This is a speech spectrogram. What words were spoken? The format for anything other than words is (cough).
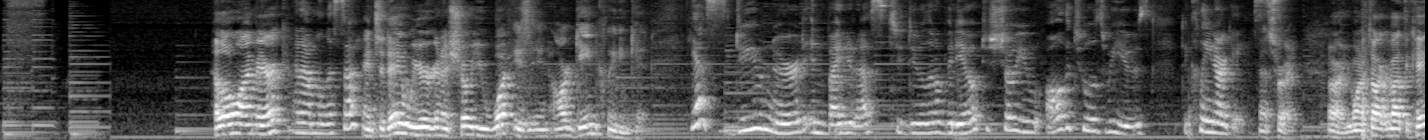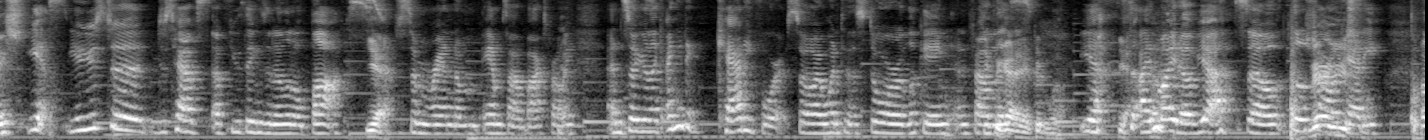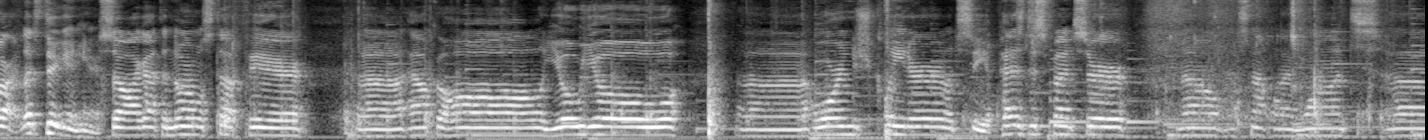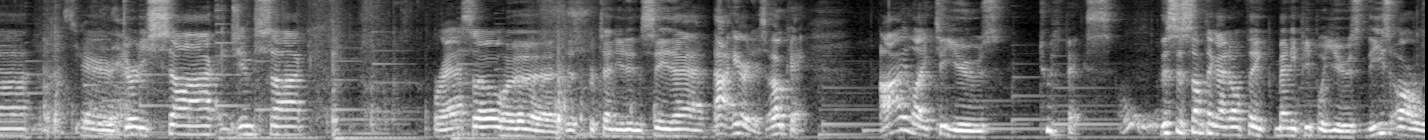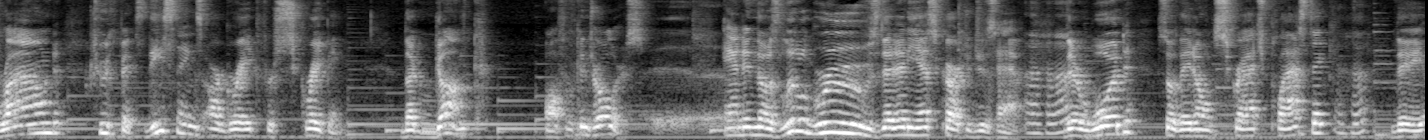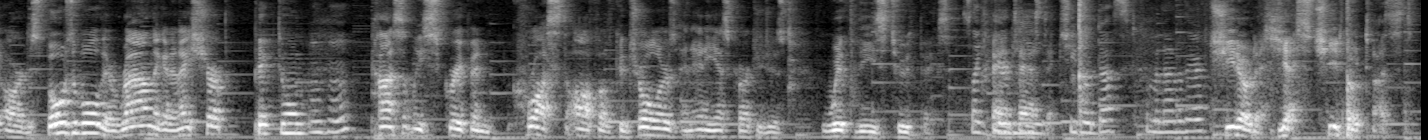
Hello, I'm Eric, And I'm Melissa. and today we are going to show you what is in our game cleaning kit. Yes, Do You Nerd invited us to do a little video to show you all the tools we use to clean our games. That's right. All right, you want to talk about the case? Yes, you used to just have a few things in a little box. Yeah. Some random Amazon box probably. And so you're like, I need a caddy for it. So I went to the store looking and I found think we this. got it at Goodwill. Yeah, (laughs) Yeah. so I might have, yeah. So little Very shower useful. caddy. All right, let's dig in here. So I got the normal stuff here. Uh, alcohol, yo-yo, uh, orange cleaner. Let's see, a Pez dispenser. No, that's not what I want. Uh, So you go in here, dirty sock, gym sock, Brasso. Uh, (laughs) just pretend you didn't see that. Ah, here it is. Okay. I like to use toothpicks. Ooh. This is something I don't think many people use. These are round toothpicks. These things are great for scraping the gunk off of controllers. And in those little grooves that NES cartridges have. Uh-huh. They're wood, so they don't scratch plastic. Uh-huh. They are disposable, they're round, they got a nice sharp pick to them. Mm-hmm. Constantly scraping crust off of controllers and NES cartridges with these toothpicks. It's like fantastic. Cheeto dust coming out of there. Cheeto dust. (laughs) Yes, Cheeto dust.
